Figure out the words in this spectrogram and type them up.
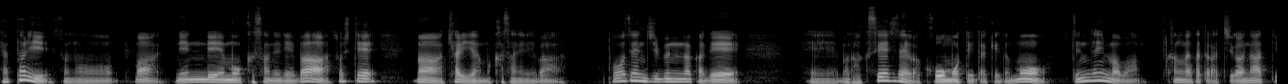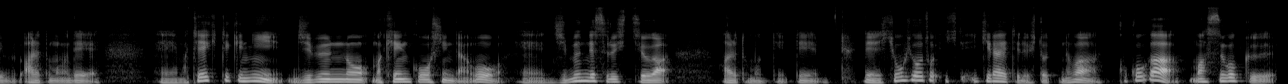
やっぱりそのまあ年齢も重ねればそしてまあキャリアも重ねれば当然自分の中で、えー、まあ、学生時代はこう思っていたけども全然今は考え方が違うなっていう部分あると思うので、えー、ま、定期的に自分の、ま健康診断を、えー、自分でする必要があると思っていてでひょうひょうと生きられてる人っていうのはここが、ま、すごく、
